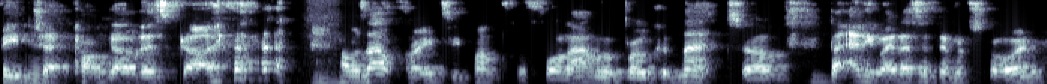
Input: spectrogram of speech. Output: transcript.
Beat yeah. Cheick Kongo, this guy. I was out for 18 months before that with a broken neck. So, but anyway, that's a different story.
